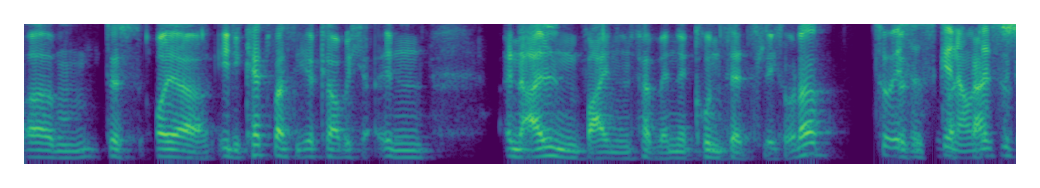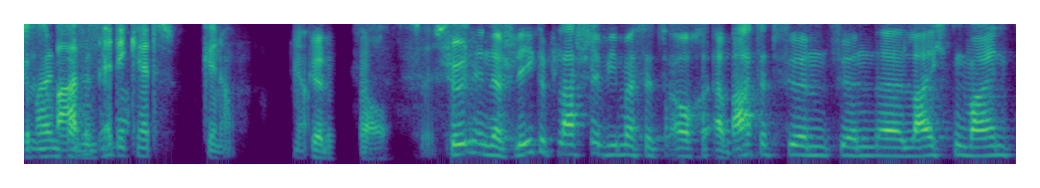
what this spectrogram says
ähm, das euer Etikett, was ihr, glaube ich, in, in allen Weinen verwendet, grundsätzlich, oder? So ist das es, genau. Das ist das Basisetikett, genau. Ja. Genau. So Schön in der Schlägelflasche, wie man es jetzt auch erwartet für, einen, für einen äh, leichten Wein.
